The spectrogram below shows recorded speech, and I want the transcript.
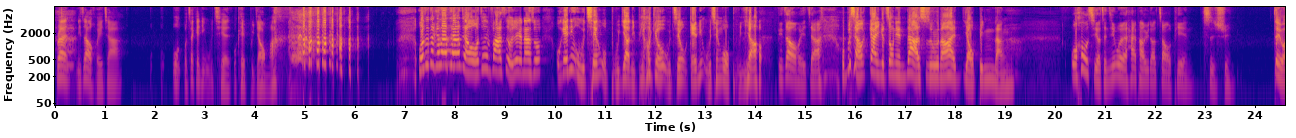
不然你载我回家，我我再给你五千，我可以不要吗？” 我真的跟他这样讲，我真的发誓，我就跟他说，我给你五千，我不要，你不要给我五千，我给你五千，我不要，你载我回家，我不想要干一个中年大叔，然后还咬槟榔。我后期有曾经为了害怕遇到照片视讯，对我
